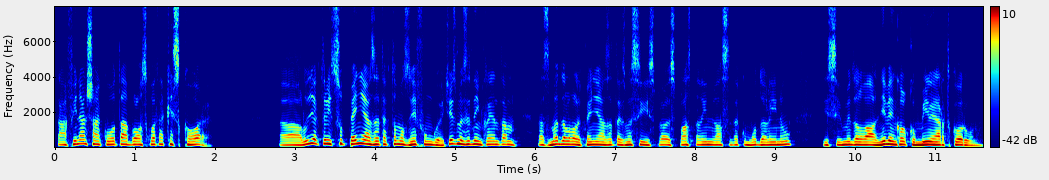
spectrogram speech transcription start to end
tá finančná kvóta bola skôr také skóre ľudia, ktorí chcú peniaze, tak to moc nefunguje. Tiež sme s jedným klientom raz modelovali peniaze, tak sme si spravili z plastelíny vlastne takú modelínu, kde si vymodeloval neviem koľko miliard korún.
